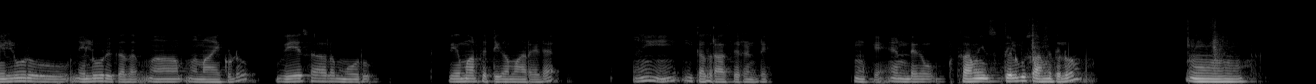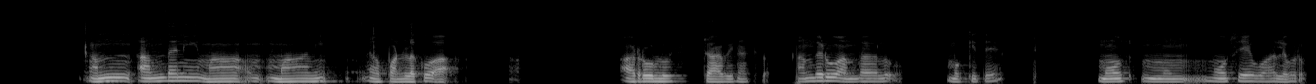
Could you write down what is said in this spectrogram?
నెల్లూరు నెల్లూరు కథ మా మా నాయకుడు వేసాలమూరు వేమాల శెట్టిగా మారాడా? అని ఈ కథ రాశారండి. ఓకే అండ్ సామె తెలుగు సామెతలు. అన్ అందని మా మాని పండ్లకు అ- చావినట్లు. అందరూ అందాలు మొక్కితే మో మో- మోసే వాళ్ళెవరు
